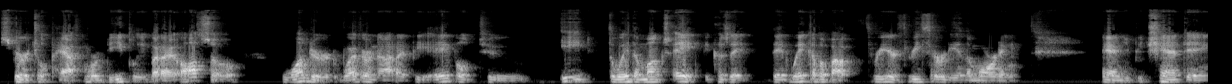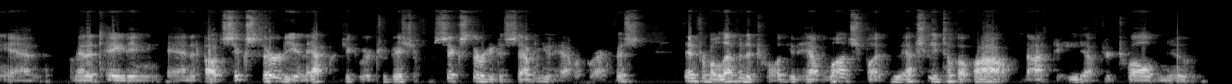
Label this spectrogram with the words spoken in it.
spiritual path more deeply, but I also wondered whether or not I'd be able to eat the way the monks ate because they, they'd wake up about three or three thirty in the morning and you'd be chanting and meditating. And at about 6.30 in that particular tradition, from 6.30 to 7, you'd have a breakfast. Then from 11 to 12, you'd have lunch, but you actually took a vow not to eat after 12 noon.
